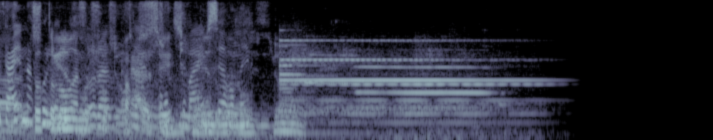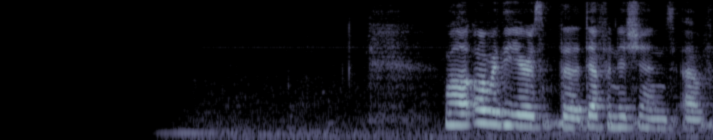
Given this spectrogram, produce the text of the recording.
Tijd naar Tutulungan collega's. mo Daar siya zit mij zelf niet. Well, over the years, the definitions of,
